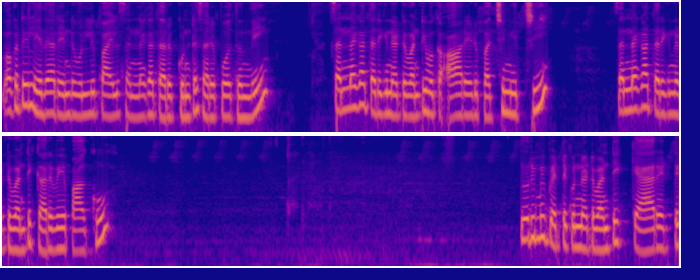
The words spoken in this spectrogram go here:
ఒకటి లేదా రెండు ఉల్లిపాయలు సన్నగా తరుక్కుంటే సరిపోతుంది. సన్నగా తరిగినటువంటి ఒక ఆరేడు పచ్చిమిర్చి సన్నగా తరిగినటువంటి కరివేపాకు. తురిమి పెట్టుకున్నటువంటి క్యారెట్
